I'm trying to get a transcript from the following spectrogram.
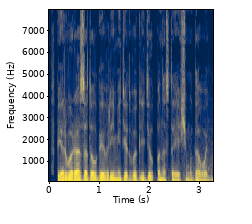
В первый раз за долгое время дед выглядел по-настоящему довольным.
